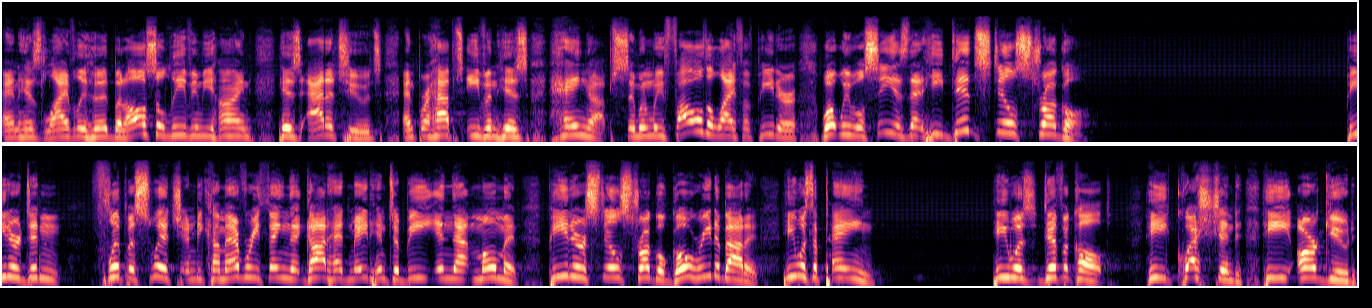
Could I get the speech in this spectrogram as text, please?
and his livelihood, but also leaving behind his attitudes and perhaps even his hang ups. And when we follow the life of Peter, what we will see is that he did still struggle. Peter didn't flip a switch and become everything that God had made him to be in that moment. Peter still struggled. Go read about it. He was a pain, he was difficult. He questioned, he argued,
